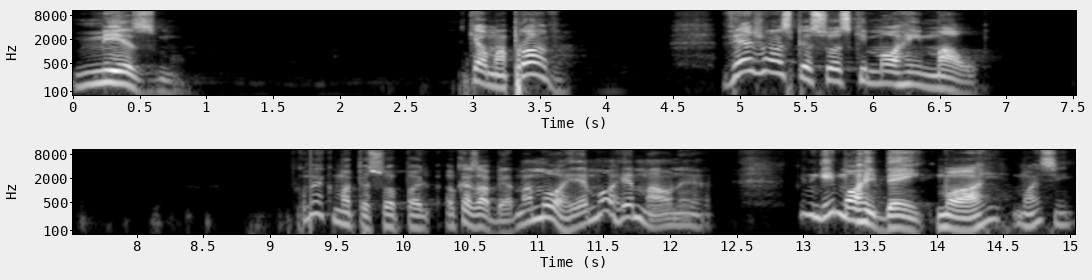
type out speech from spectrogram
mesmo. Quer uma prova? Vejam as pessoas que morrem mal. Como é que uma pessoa pode. O Casalberto, mas morrer é morrer mal, né? Ninguém morre bem. Morre, morre sim.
